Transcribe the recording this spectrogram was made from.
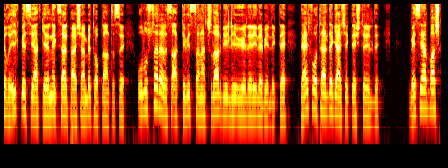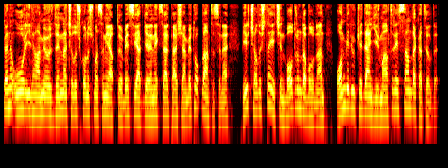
yılı ilk Besiyat Geleneksel Perşembe toplantısı Uluslararası Aktivist Sanatçılar Birliği üyeleriyle birlikte Delphi Otel'de gerçekleştirildi. Besiyat Başkanı Uğur İlhami Özden'in açılış konuşmasını yaptığı Besiyat Geleneksel Perşembe toplantısına bir çalıştay için Bodrum'da bulunan 11 ülkeden 26 ressam da katıldı.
